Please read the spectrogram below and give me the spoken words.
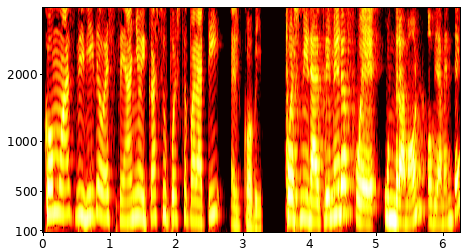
¿Cómo has vivido este año y qué ha supuesto para ti el COVID? Pues mira, el primero fue un dramón, obviamente,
